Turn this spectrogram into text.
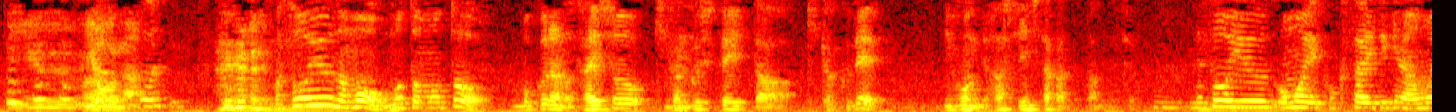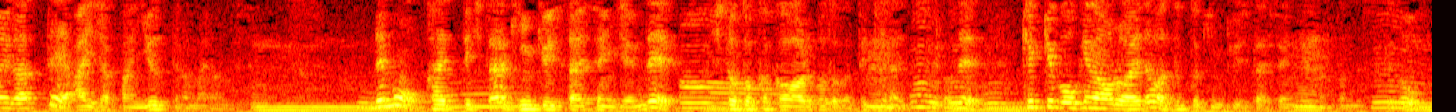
っていうような。まあ、そういうのももともと僕らの最初企画していた企画で日本に発信したかったんですよ。でそういう思い国際的な思いがあって iJapanU って名前なんですよ。でも帰ってきたら緊急事態宣言で人と関わることができないっていうので結局沖縄おる間はずっと緊急事態宣言だったんですけどうん。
